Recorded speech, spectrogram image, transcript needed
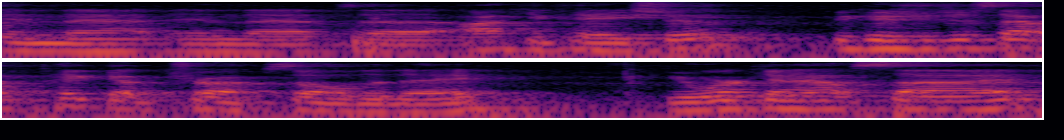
in that in that uh, occupation because you're just out pickup trucks all the day. You're working outside,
